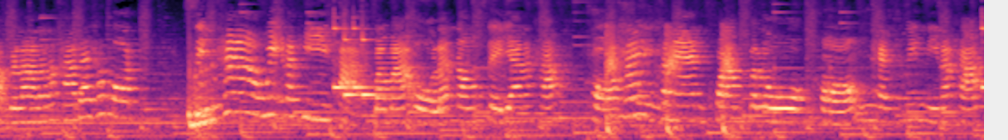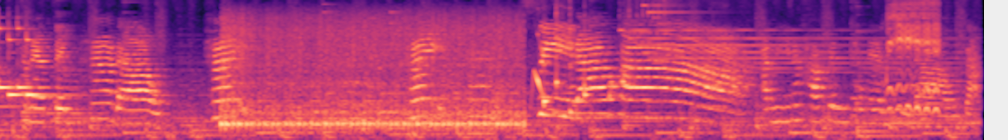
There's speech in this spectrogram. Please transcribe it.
จับเวลาแล้วนะคะ ได้ทั้งหมด 15 วินาทีค่ะมาม่าโอและน้องเซย่านะคะ ขอให้คะแนนความสโลของแพนกวินนี้นะคะ คะแนนเต็ม 5 ดาว ให้ ให้ 4 ดาวค่ะ อันนี้นะคะเป็นคะแนน 4 ดาวจาก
